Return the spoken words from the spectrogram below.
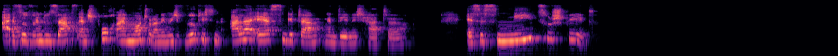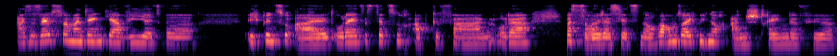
Also wenn du sagst, ein Spruch, ein Motto, dann nehme ich wirklich den allerersten Gedanken, den ich hatte. Es ist nie zu spät. Also selbst wenn man denkt, ja, wie jetzt, äh, ich bin zu alt oder jetzt ist der Zug abgefahren oder was soll das jetzt noch? Warum soll ich mich noch anstrengen dafür?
